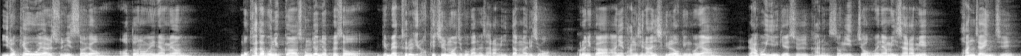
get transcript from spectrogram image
이렇게 오해할 수는 있어요. 어떤 오해냐면, 뭐 가다 보니까 성전 옆에서 이렇게 매트를 이렇게 짊어지고 가는 사람이 있단 말이죠. 그러니까 아니 당신 안식일을 어긴 거야 라고 얘기했을 가능성이 있죠. 왜냐하면 이 사람이 환자인지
